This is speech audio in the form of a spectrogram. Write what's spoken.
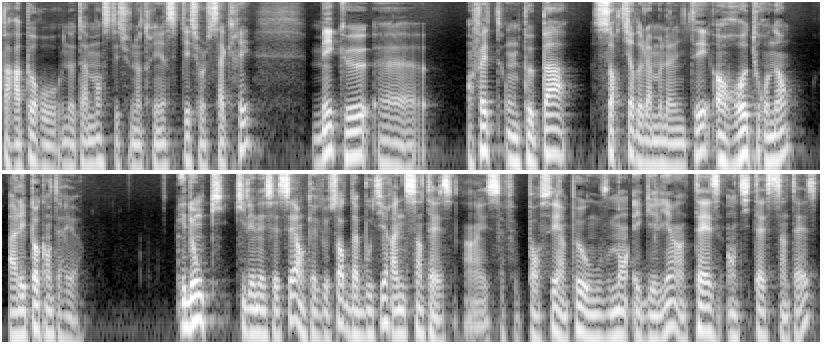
par rapport au, notamment, c'était sur notre université, sur le sacré, mais que, en fait, on ne peut pas sortir de la modernité en retournant à l'époque antérieure. Et donc qu'il est nécessaire en quelque sorte d'aboutir à une synthèse. Hein, et ça fait penser un peu au mouvement hegelien, thèse, antithèse, synthèse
